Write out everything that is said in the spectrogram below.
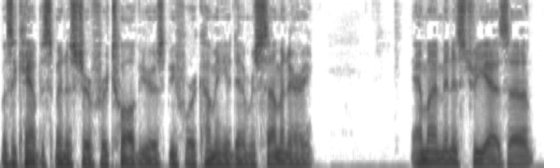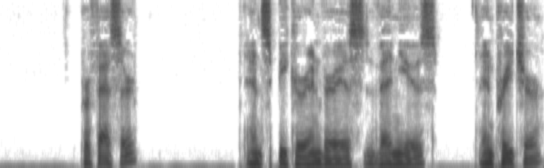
was a campus minister for 12 years before coming to Denver Seminary, and my ministry as a professor and speaker in various venues and preacher,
